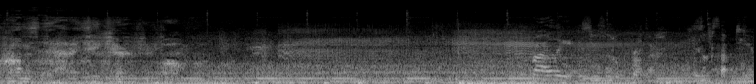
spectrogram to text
Promise Dad I take care of you both. Riley is your little brother. He looks up to you.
